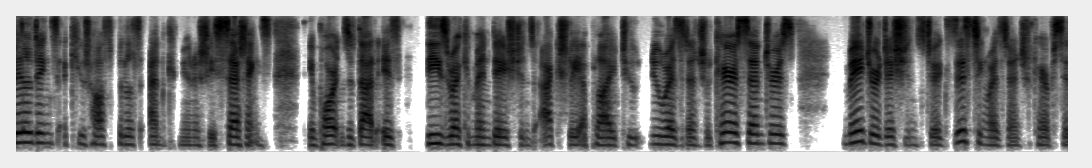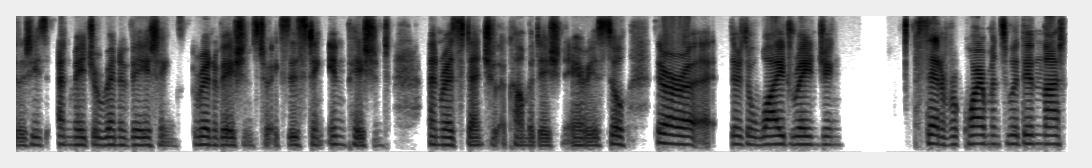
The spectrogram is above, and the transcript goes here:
buildings, acute hospitals, and community settings. The importance of that is these recommendations actually apply to new residential care centres, major additions to existing residential care facilities and major renovations to existing inpatient and residential accommodation areas. So there are a, there's a wide ranging set of requirements within that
